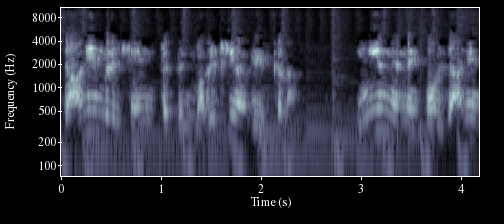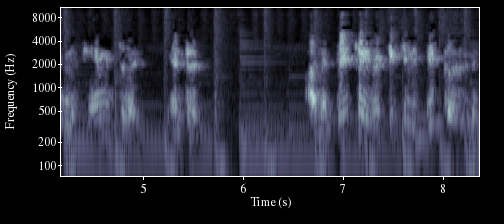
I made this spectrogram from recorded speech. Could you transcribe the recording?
தானியங்களை சேமித்த பின் மகிழ்ச்சியாக இருக்கலாம். நீயும் என்னை போல் தானியங்களை சேமித்து வை என்றது அதன் பேச்சை வெட்டிக்கிளி கேட்கவில்லை.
